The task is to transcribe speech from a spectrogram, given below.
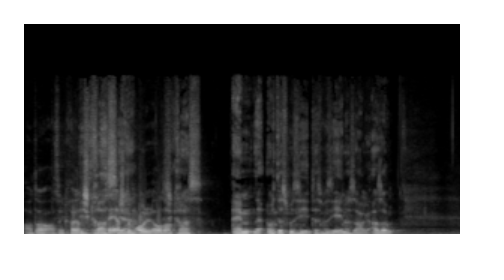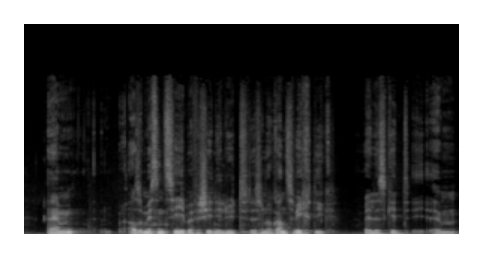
Oder? Also ich höre das Ist krass, das erste ja. Mal, Das oder? ist krass. Ähm, und das muss, ich, das muss ich eh noch sagen. Also, ähm, also wir sind sieben verschiedene Leute, das ist noch ganz wichtig, weil es gibt, ähm,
